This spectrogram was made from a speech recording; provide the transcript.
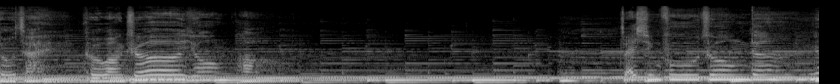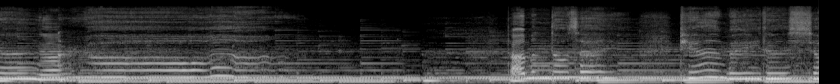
都在渴望着拥抱，在幸福中的人儿啊，他们都在甜美的笑。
